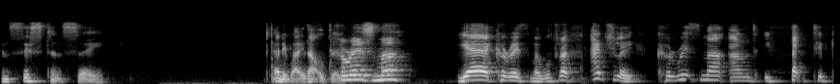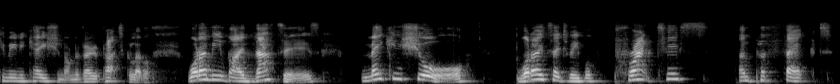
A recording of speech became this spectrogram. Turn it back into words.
consistency. Anyway that'll do. Charisma. yeah, charisma. We'll throw actually charisma and effective communication on a very practical level. What I mean by that is making sure what I'd say to people, practice and perfect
